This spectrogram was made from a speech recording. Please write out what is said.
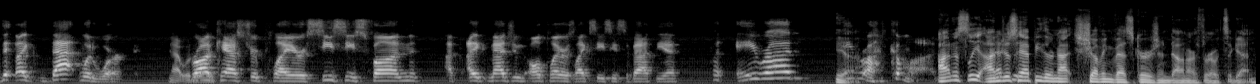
Th- like that would work. That would work. broadcaster, player. CC's fun. I, I imagine all players like CC Sabathia, but A Rod, Yeah. A Rod, come on. Honestly, I'm That's just a- happy they're not shoving Vescursion down our throats again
